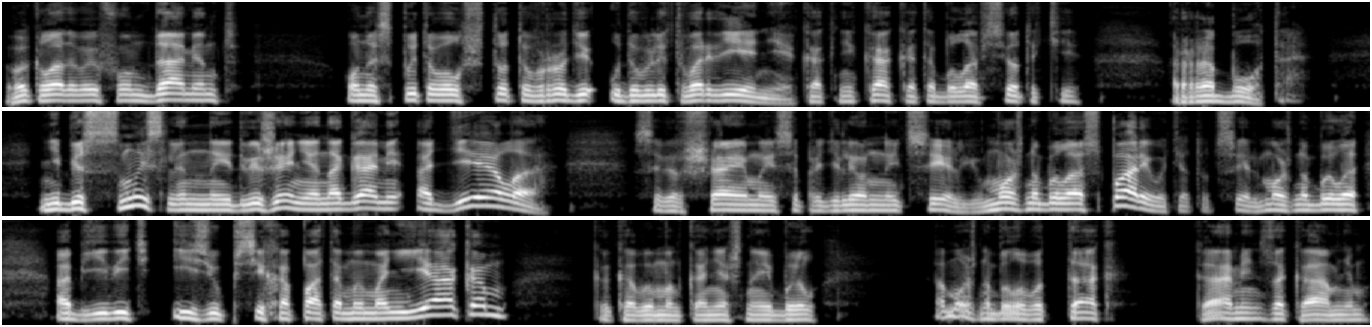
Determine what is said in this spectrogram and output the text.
Выкладывая фундамент, он испытывал что-то вроде удовлетворения, как-никак это была все-таки работа. Не бессмысленные движения ногами, а дело, совершаемое с определенной целью. Можно было оспаривать эту цель, можно было объявить Изю психопатом и маньяком, каковым он, конечно, и был, а можно было вот так, камень за камнем,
